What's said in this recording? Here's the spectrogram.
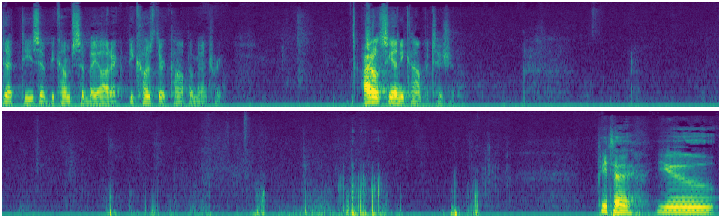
that these have become symbiotic because they're complementary. I don't see any competition. Peter, you,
